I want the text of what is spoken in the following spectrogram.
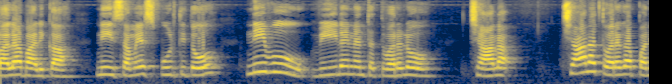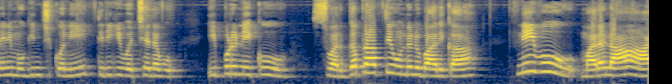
బలా బాలిక నీ సమయస్ఫూర్తితో నీవు వీలైనంత త్వరలో చాలా చాలా త్వరగా పనిని ముగించుకొని తిరిగి వచ్చేదవు. ఇప్పుడు నీకు స్వర్గప్రాప్తి ఉండును బాలిక. నీవు మరలా ఆ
